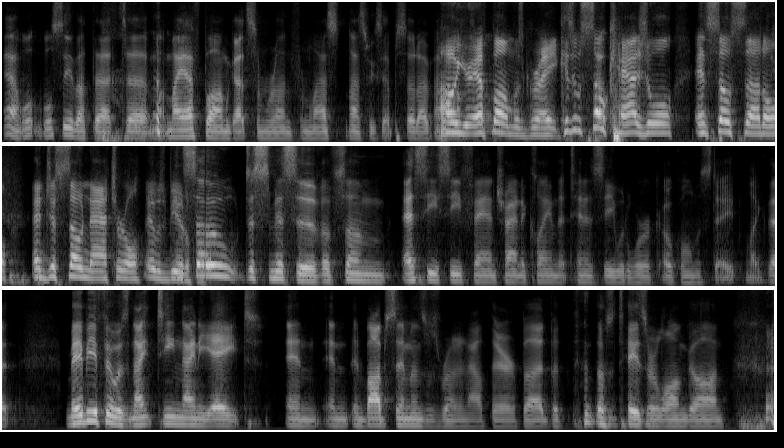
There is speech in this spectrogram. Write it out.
Yeah, we'll, we'll see about that. Uh, my, my f bomb got some run from last last week's episode. I, oh, your f bomb was great because it was so casual and so subtle and just so natural. It was beautiful. And so dismissive of some SEC fan trying to claim that Tennessee would work Oklahoma State like that. Maybe if it was 1998 and and and Bob Simmons was running out there, bud. But those days are long gone.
